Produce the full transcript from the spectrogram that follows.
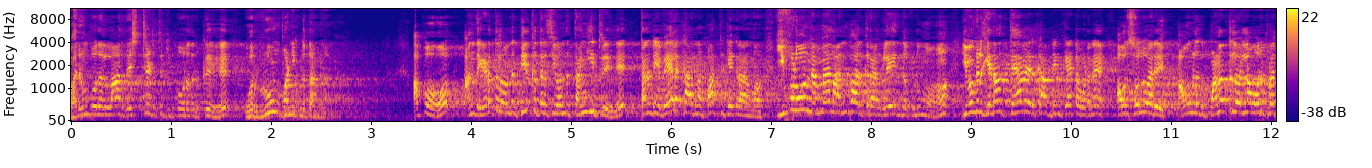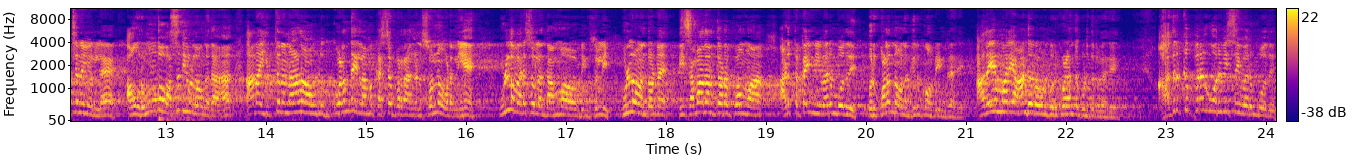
வரும்போதெல்லாம் ரெஸ்ட் எடுத்துட்டு போறதுக்கு ஒரு ரூம் பண்ணி கொடுத்தாங்க அப்போ அந்த இடத்துல வந்து தீர்க்கதரிசி வந்து தங்கிட்டு தன்னுடைய வேலைக்காரனை பார்த்து கேட்கறாங்க இவ்வளவு நம்ம மேல அன்பா இருக்கிறாங்களே இந்த குடும்பம்? இவங்களுக்கு ஏதாவது தேவை இருக்கா? அப்படின்னு கேட்ட உடனே அவர் சொல்லுவாரு அவங்களுக்கு பணத்துல எல்லாம் ஒரு பிரச்சனையும் இல்ல. அவங்க ரொம்ப வசதி உள்ளவங்க தான். ஆனா இத்தனை நாளும் அவங்களுக்கு குழந்தை இல்லாம கஷ்டப்படுறாங்கன்னு சொன்ன உடனே உள்ள வர சொல்ல அந்த அம்மா அப்படின்னு சொல்லி உள்ள வந்த உடனே நீ சமாதானத்தோட போமா அடுத்த டைம் நீ வரும்போது ஒரு குழந்தை உனக்கு இருக்கும் அப்படின்றாரு. அதே மாதிரி ஆண்டவர் உனக்கு ஒரு குழந்தை கொடுத்துருவாரு. அதற்கு பிறகு ஒரு விஷயம் வரும்போது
